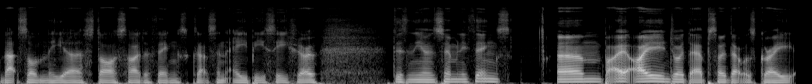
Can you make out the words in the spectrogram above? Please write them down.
That's on the uh, Star side of things. That's an ABC show. Disney owns so many things. Um, but I, I enjoyed that episode. That was great.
